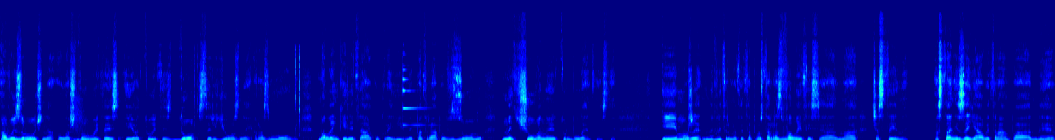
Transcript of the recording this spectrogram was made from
а ви зручно влаштовуйтесь і готуйтесь до серйозної розмови. Маленький літак України потрапив в зону нечуваної турбулентності і може не витримати та просто розвалитися на частини. Останні заяви Трампа не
